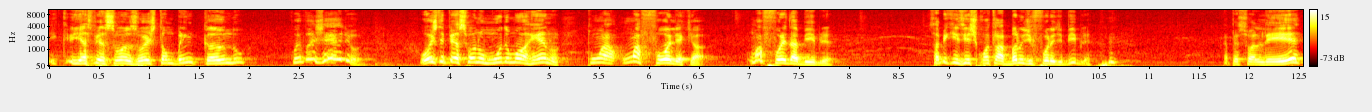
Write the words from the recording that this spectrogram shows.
E, e as pessoas hoje estão brincando com o evangelho. Hoje tem pessoa no mundo morrendo com uma, uma folha aqui, ó. Uma folha da Bíblia. Sabe que existe contrabando de folha de Bíblia? A pessoa lê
